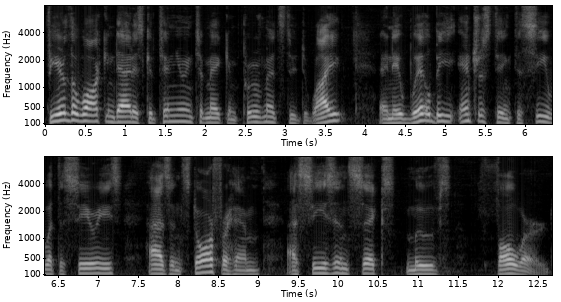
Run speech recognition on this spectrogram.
Fear the Walking Dead is continuing to make improvements to Dwight, and it will be interesting to see what the series has in store for him as season six moves forward.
